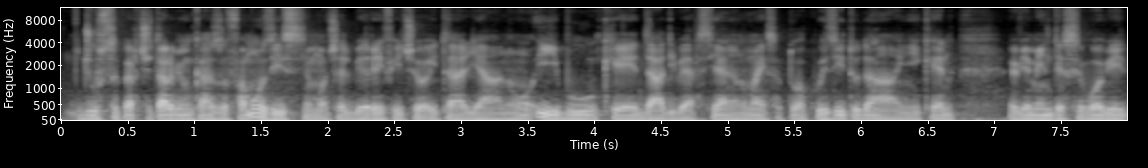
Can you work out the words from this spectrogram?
giusto per citarvi un caso famosissimo, c'è il birrificio italiano Ibu che da diversi anni ormai è stato acquisito da Heineken, ovviamente se voi vi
